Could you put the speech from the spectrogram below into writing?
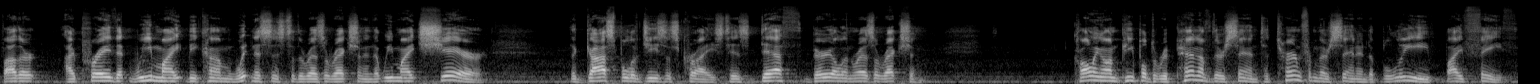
Father, I pray that we might become witnesses to the resurrection and that we might share the gospel of Jesus Christ, his death, burial, and resurrection calling on people to repent of their sin, to turn from their sin, and to believe by faith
